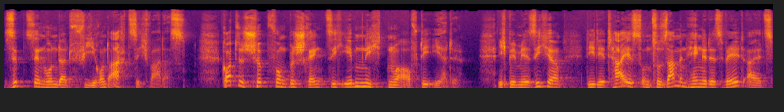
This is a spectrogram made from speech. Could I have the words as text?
1784 war das. Gottes Schöpfung beschränkt sich eben nicht nur auf die Erde. Ich bin mir sicher, die Details und Zusammenhänge des Weltalls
